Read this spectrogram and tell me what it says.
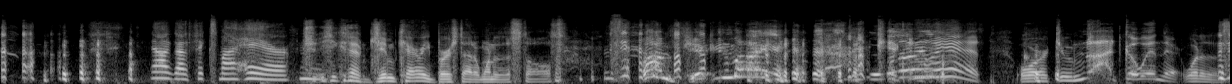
now I've got to fix my hair. Hmm. J- you could have Jim Carrey burst out of one of the stalls. I'm kicking my ass. Kicking my ass. Or do not go in there. One of those.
